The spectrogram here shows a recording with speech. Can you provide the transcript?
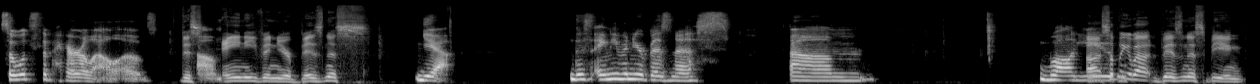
So what's the parallel of this um, ain't even your business. yeah, this ain't even your business. Um, well, you Uh, something about business being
